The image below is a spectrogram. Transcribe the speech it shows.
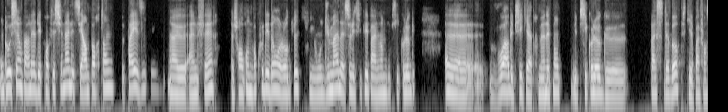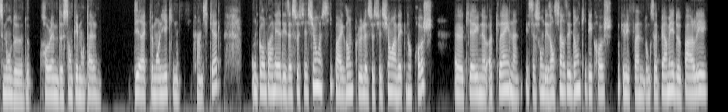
On peut aussi en parler à des professionnels. Et c'est important de ne pas hésiter euh, à le faire. Je rencontre beaucoup d'aidants aujourd'hui qui ont du mal à solliciter, par exemple, des psychologues, voire des psychiatres. Mais honnêtement, les psychologues passent d'abord, puisqu'il n'y a pas forcément de, de problème de santé mentale directement liés qui nécessiteraient un psychiatre. On peut en parler à des associations aussi, par exemple l'association Avec nos proches, euh, qui a une hotline, et ce sont des anciens aidants qui décrochent au téléphone. Donc ça permet de parler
